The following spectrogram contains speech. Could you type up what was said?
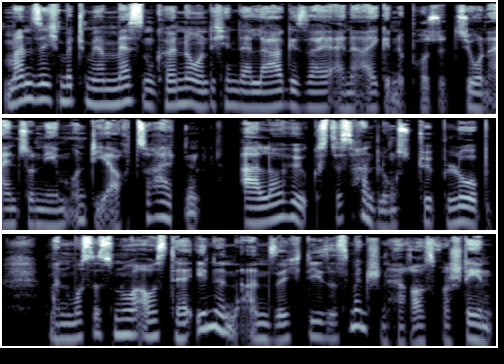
man sich mit mir messen könne und ich in der Lage sei, eine eigene Position einzunehmen und die auch zu halten. Allerhöchstes Handlungstyp Lob. Man muss es nur aus der Innenansicht dieses Menschen heraus verstehen.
